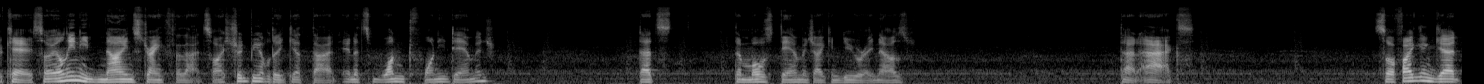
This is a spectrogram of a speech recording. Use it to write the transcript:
Okay, so I only need 9 strength for that, so I should be able to get that. And it's 120 damage. That's the most damage I can do right now is that axe. So if I can get...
